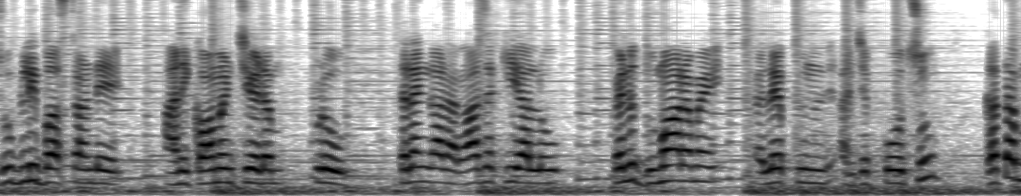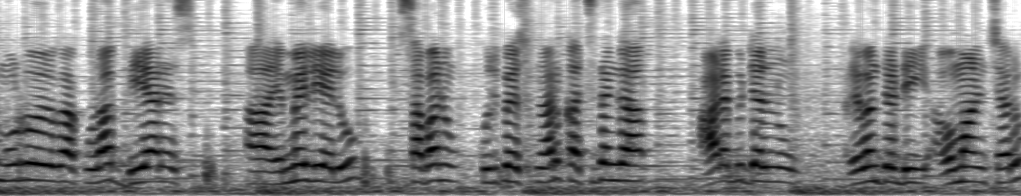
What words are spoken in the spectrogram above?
జూబ్లీ బస్ స్టాండే అని కామెంట్ చేయడం ఇప్పుడు తెలంగాణ రాజకీయాల్లో పెను దుమారమై లేపుతుంది అని చెప్పుకోవచ్చు. గత మూడు రోజులుగా కూడా బీఆర్ఎస్ ఎమ్మెల్యేలు సభను కుదిపేస్తున్నారు. ఖచ్చితంగా ఆడబిడ్డలను రేవంత్ రెడ్డి అవమానించారు.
